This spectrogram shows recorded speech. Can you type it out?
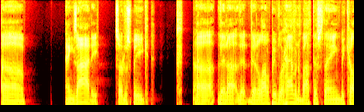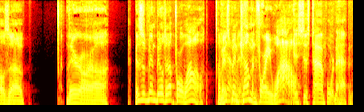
uh, anxiety, so to speak, uh, that I, that that a lot of people are having about this thing because uh, there are. Uh, this has been built up for a while. I mean, it's been it's- coming it's- for a while. It's just time for it to happen.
